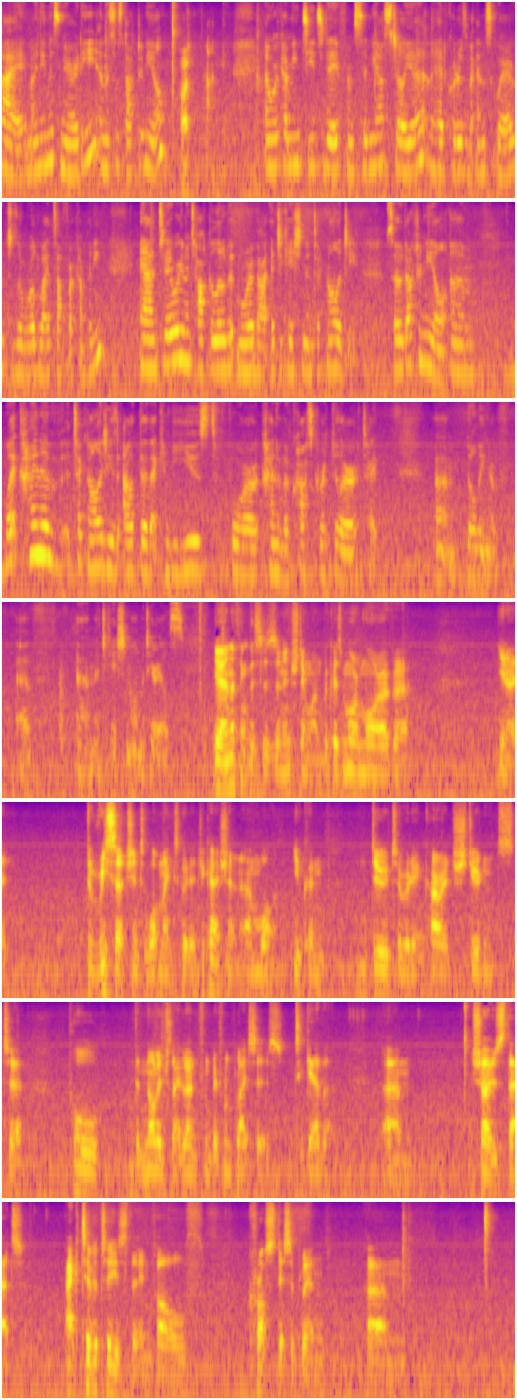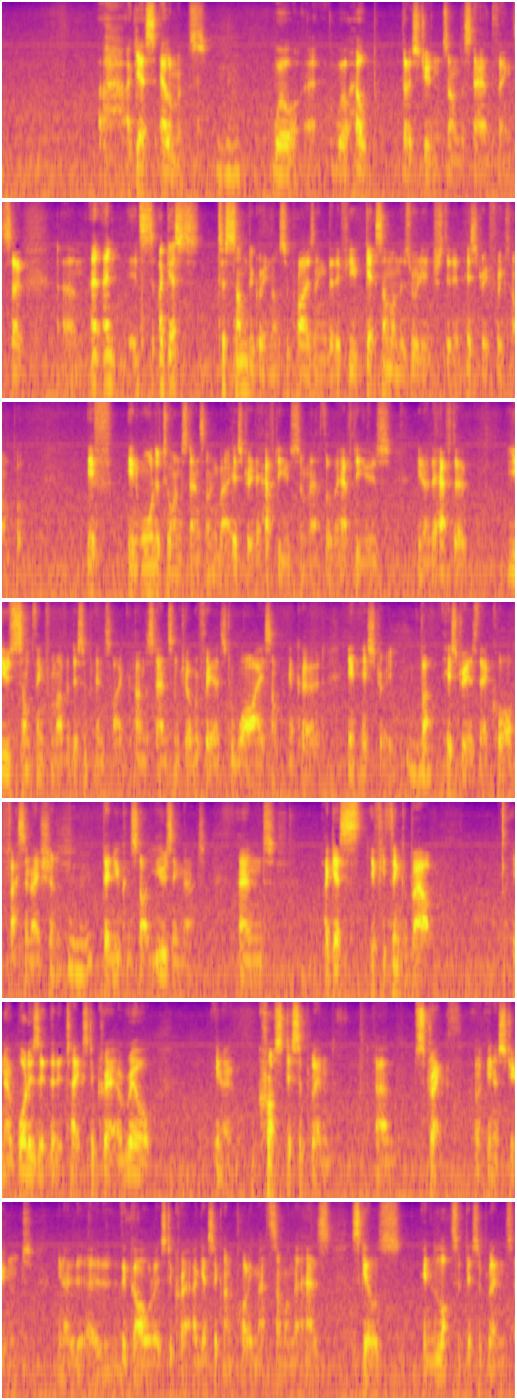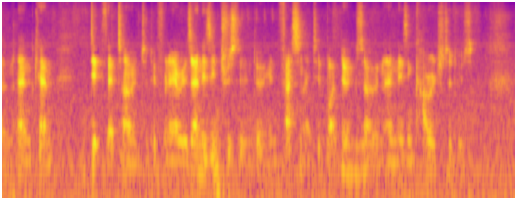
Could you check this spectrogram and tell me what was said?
Hi, my name is Maridee, and this is Dr. Neil. Hi. Hi. And we're coming to you today from Sydney, Australia, the headquarters of N Squared, which is a worldwide software company. And today we're going to talk a little bit more about education and technology. So, Dr. Neil, um, what kind of technology is out there that can be used for kind of a cross curricular type um, building of, of um, educational materials? Yeah, and I think this is an interesting one because more and more over, you know, the research into what makes good education and what you can do to really encourage students to pull the knowledge they learn from different places together um, shows that activities that involve cross discipline um, I guess elements mm-hmm. will uh, will help those students understand things. So, um, and and it's I guess to some degree not surprising that if you get someone that's really interested in history, for example, if in order to understand something about history they have to use some math or they have to use, you know, they have to use something from other disciplines, like understand some geography as to why something occurred in history, mm-hmm. but history is their core fascination, mm-hmm. then you can start using that. And I guess if you think about, you know, what is it that it takes to create a real, you know, cross discipline um, strength in a student, you know, the, uh, the goal is to create, I guess, a kind of polymath, someone that has skills in lots of disciplines and, and can dip their toe into different areas and is interested in doing and fascinated by doing mm-hmm. so and, and is encouraged to do so.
